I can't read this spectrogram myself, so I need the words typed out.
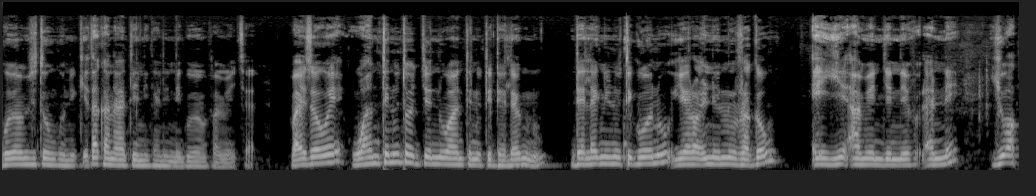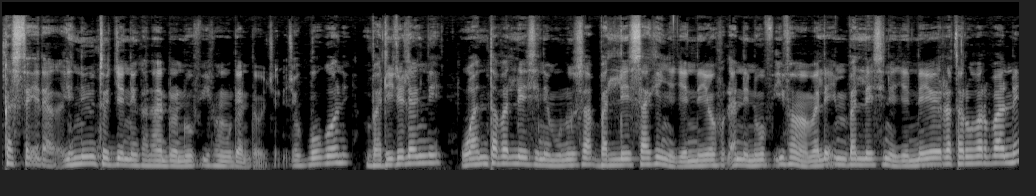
goyoomsituun kun qixa kanaatiin kan inni goyoomfame jechuudha. Baay'isawwee wanti nuti hojjennu wanti nuti dalagnu dalagni nuti goonu yeroo inni nurra ga'u eeyyee ameen jennee fudhanne. Yoo akkas ta'edha inni nuti hojjenne kanaan dura nuuf ifamuu danda'u jechuudha. Cubbuu goone badii dalagne wanta balleessine munuusaa balleessaa keenya jennee yoo fudhanne nuuf ifama malee hin balleessine jennee yoo irra taruu barbaanne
